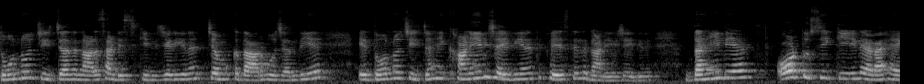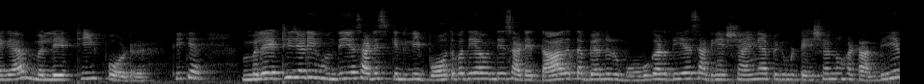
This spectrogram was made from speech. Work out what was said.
ਦੋਨੋਂ ਚੀਜ਼ਾਂ ਦੇ ਨਾਲ ਸਾਡੀ ਸਕਿਨ ਜਿਹੜੀ ਹੈ ਨਾ ਚਮਕਦਾਰ ਹੋ ਜਾਂਦੀ ਹੈ। ਇਹ ਦੋਨੋਂ ਚੀਜ਼ਾਂ ਹੀ ਖਾਣੀਆਂ ਵੀ ਚਾਹੀਦੀਆਂ ਨੇ ਤੇ ਫੇਸ ਤੇ ਲਗਾਉਣੀਆਂ ਵੀ ਚਾਹੀਦੀਆਂ ਨੇ। ਦਹੀਂ ਲਿਆ, ਔਰ ਤੁਸੀਂ ਕੀ ਲੈਣਾ ਹੈਗਾ, ਮਲੇਠੀ ਪਾਊਡਰ ਠੀਕ ਹੈ? ਮਲੇਠੀ ਜਿਹੜੀ ਹੁੰਦੀ ਹੈ, ਸਾਡੀ ਸਕਿਨ ਲਈ ਬਹੁਤ ਵਧੀਆ ਹੁੰਦੀ ਹੈ, ਸਾਡੇ ਦਾਗ ਧੱਬਿਆਂ ਨੂੰ ਰਿਮੂਵ ਕਰਦੀ ਹੈ, ਸਾਡੀਆਂ ਛਾਈਆਂ ਪਿਗਮੈਂਟੇਸ਼ਨ ਨੂੰ ਹਟਾਉਂਦੀ ਹੈ।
